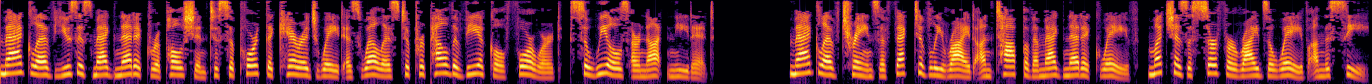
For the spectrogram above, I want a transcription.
Maglev uses magnetic repulsion to support the carriage weight as well as to propel the vehicle forward, so wheels are not needed. Maglev trains effectively ride on top of a magnetic wave, much as a surfer rides a wave on the sea.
